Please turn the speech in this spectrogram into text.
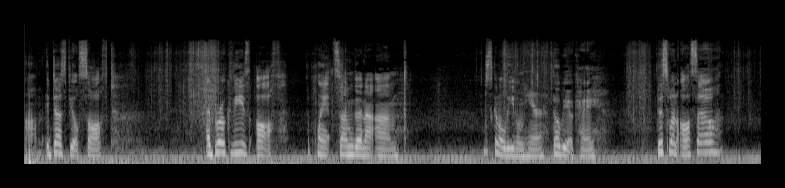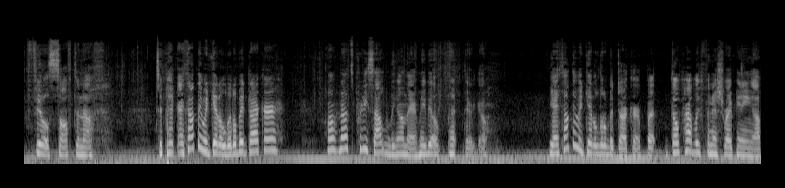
Um, it does feel soft. I broke these off the plant, so I'm gonna, um, I'm just gonna leave them here. They'll be okay. This one also feels soft enough to pick. I thought they would get a little bit darker. Oh, no, it's pretty solidly on there. Maybe I'll, uh, there we go. Yeah, I thought they would get a little bit darker, but they'll probably finish ripening up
